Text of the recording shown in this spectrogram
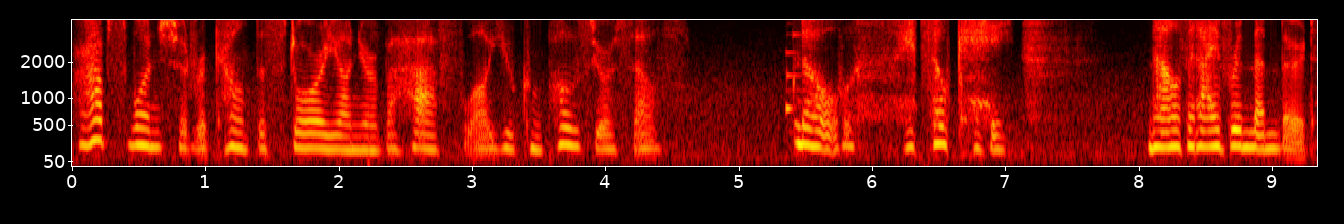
Perhaps one should recount the story on your behalf while you compose yourself. No, it's okay. Now that I've remembered,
